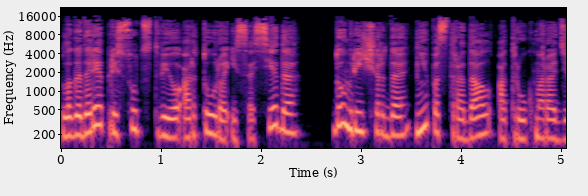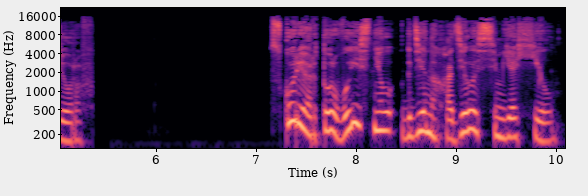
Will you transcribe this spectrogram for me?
Благодаря присутствию Артура и соседа дом Ричарда не пострадал от рук мародеров. Вскоре Артур выяснил, где находилась семья Хилл.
